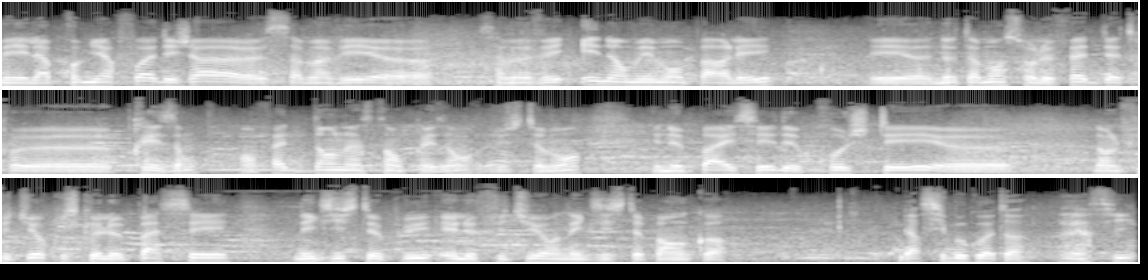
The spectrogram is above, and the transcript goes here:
mais la première fois déjà, ça m'avait énormément parlé et euh, notamment sur le fait d'être euh, présent, en fait, dans l'instant présent, justement, et ne pas essayer de projeter euh, dans le futur, puisque le passé n'existe plus et le futur n'existe pas encore. Merci beaucoup à toi. Merci.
